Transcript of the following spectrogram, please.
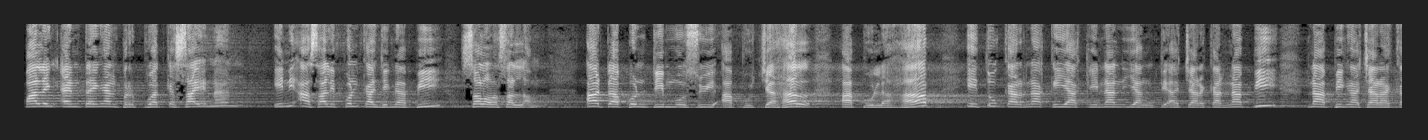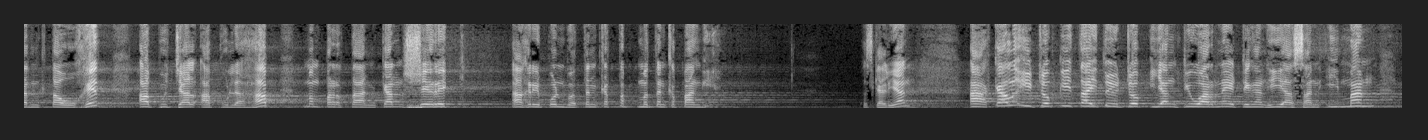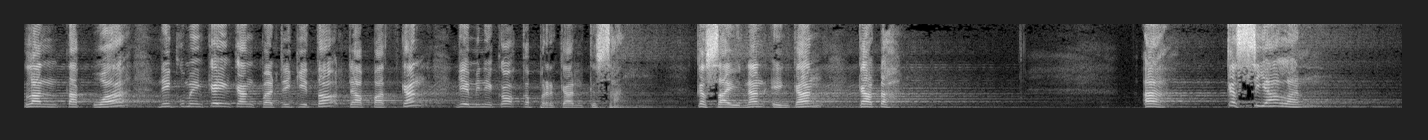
paling entengan berbuat kesainan. Ini asalipun kanjeng Nabi Sallallahu Alaihi Wasallam. Adapun dimusuhi Abu Jahal, Abu Lahab itu karena keyakinan yang diajarkan Nabi. Nabi ngajarkan tauhid, Abu Jahal, Abu Lahab mempertahankan syirik. Akhiripun buatan ketep, meten kepanggih. Sekalian, Ah, kalau hidup kita itu hidup yang diwarnai dengan hiasan iman lan takwa niku mengke ingkang badhe kita dapatkan nggih menika keberkahan gesang. Kesainan ingkang kathah. Ah, kesialan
